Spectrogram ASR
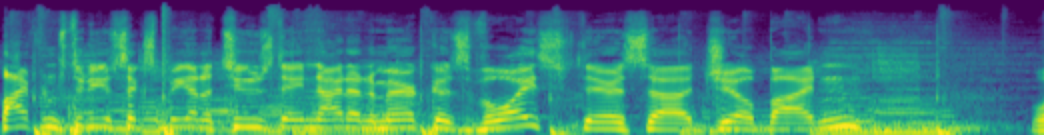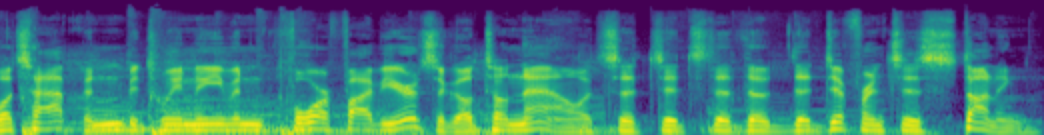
Live from Studio 6B on a Tuesday night on America's Voice, there's uh, Joe Biden what's happened between even four or five years ago till now. It's it's it's the the, the difference is stunning.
